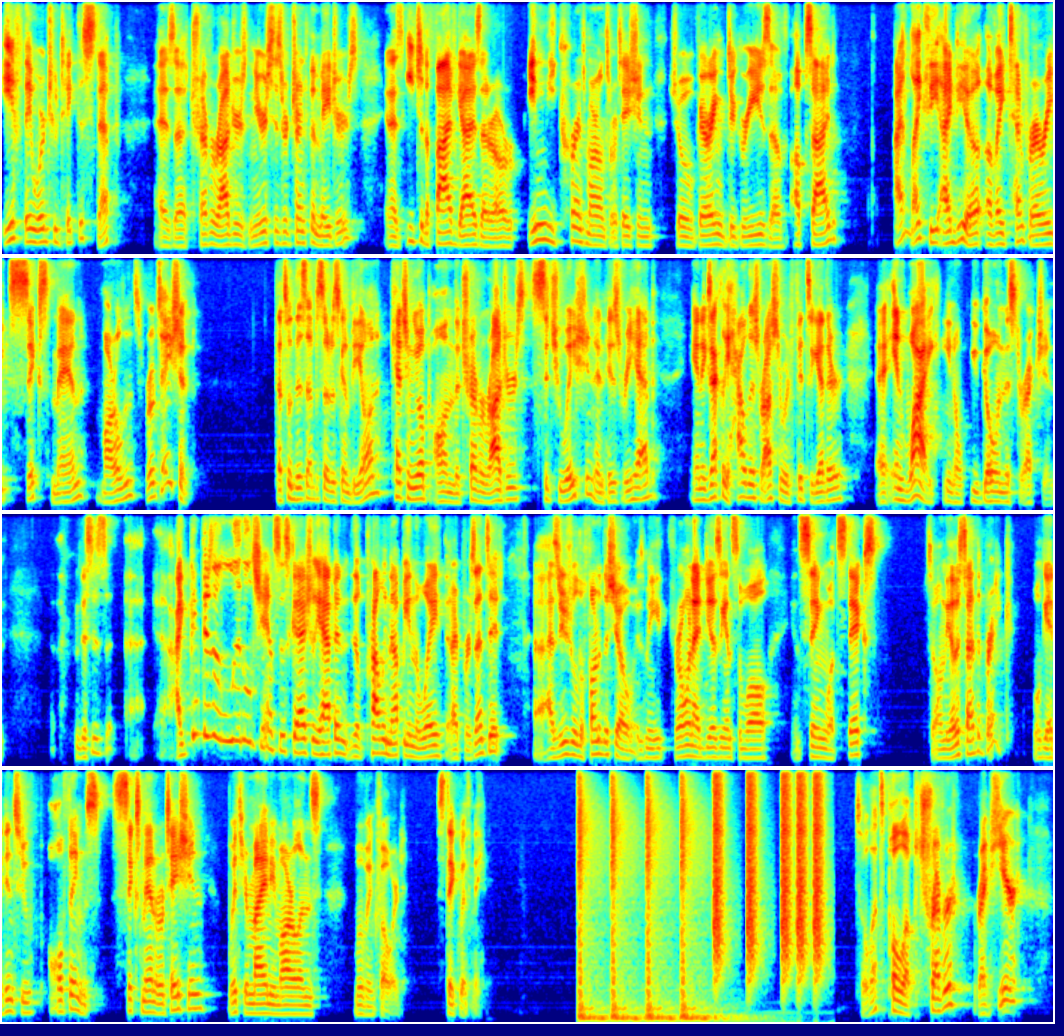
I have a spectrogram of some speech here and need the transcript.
if they were to take this step, as uh, Trevor Rogers nears his return to the majors, and as each of the five guys that are in the current Marlins rotation show varying degrees of upside, I like the idea of a temporary six man Marlins rotation. That's what this episode is going to be on, catching you up on the Trevor Rogers situation and his rehab and exactly how this roster would fit together uh, and why, you know, you go in this direction. This is uh, I think there's a little chance this could actually happen. They'll probably not be in the way that I present it. Uh, as usual, the fun of the show is me throwing ideas against the wall and seeing what sticks. So on the other side of the break, we'll get into all things six man rotation with your Miami Marlins moving forward. Stick with me. So let's pull up Trevor right here.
